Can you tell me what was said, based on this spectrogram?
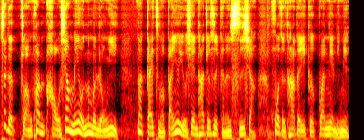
这个转换好像没有那么容易，那该怎么办？因为有些人他就是可能思想或者他的一个观念里面，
